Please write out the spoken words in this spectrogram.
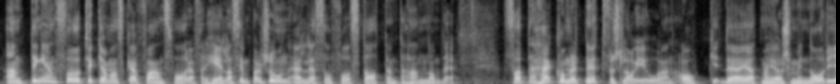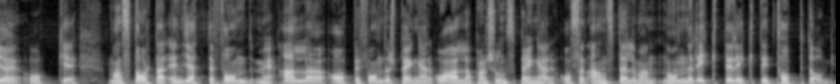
Antingen så tycker jag man ska få ansvara för hela sin pension eller så får staten ta hand om det. Så att här kommer ett nytt förslag Johan och det är att man gör som i Norge och eh, man startar en jättefond med alla AP-fonders pengar och alla pensionspengar och sen anställer man någon riktig, riktig toppdog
